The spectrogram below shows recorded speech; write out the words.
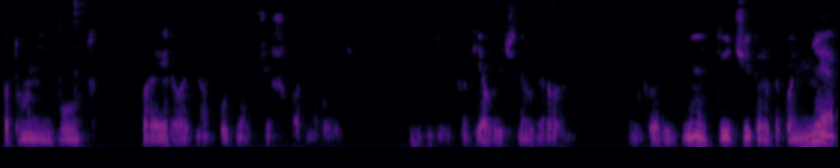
Потом они будут проигрывать, нам будут вообще шикарно. Как я вечно выигрываю. Он говорит, не, ты читер такой, не,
